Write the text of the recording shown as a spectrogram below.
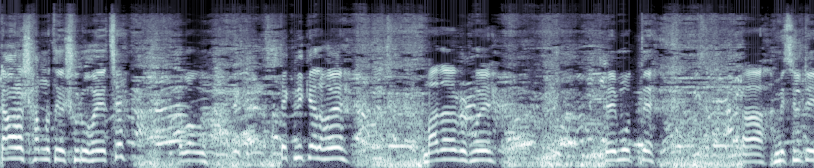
টাওয়ারের সামনে থেকে শুরু হয়েছে এবং টেকনিক্যাল হয়ে মাদার রোড হয়ে এই মুহূর্তে মিছিলটি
